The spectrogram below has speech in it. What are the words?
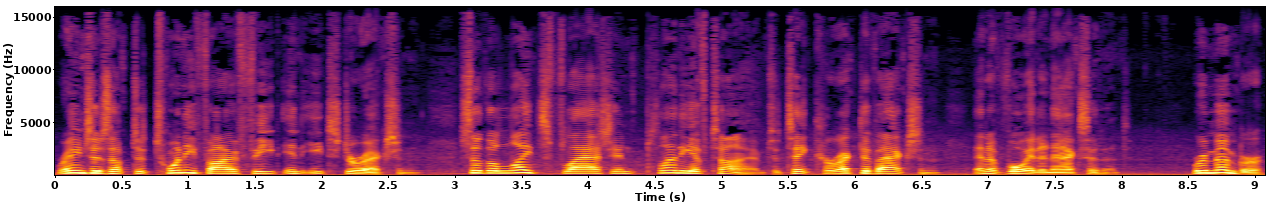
ranges up to 25 feet in each direction, so the lights flash in plenty of time to take corrective action and avoid an accident. Remember,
